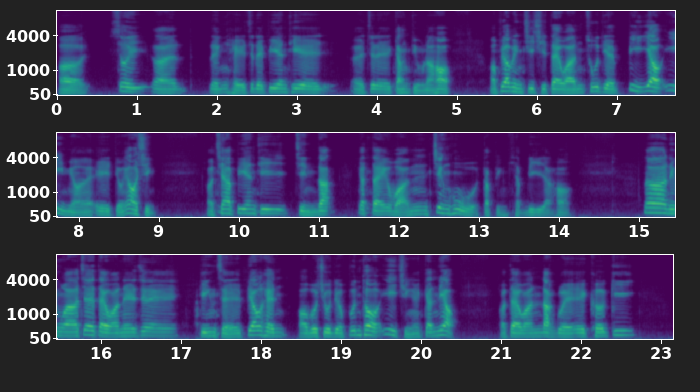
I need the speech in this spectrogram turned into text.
呃，所以呃联系这个 BNT 的呃这个工厂啦吼，啊表明支持台湾取得必要疫苗的重要性，啊，请 BNT 尽力甲台湾政府达成协议啊吼。那另外在台湾的这个经济表现，哦，无受到本土疫情的干扰，啊，台湾六月的科技。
